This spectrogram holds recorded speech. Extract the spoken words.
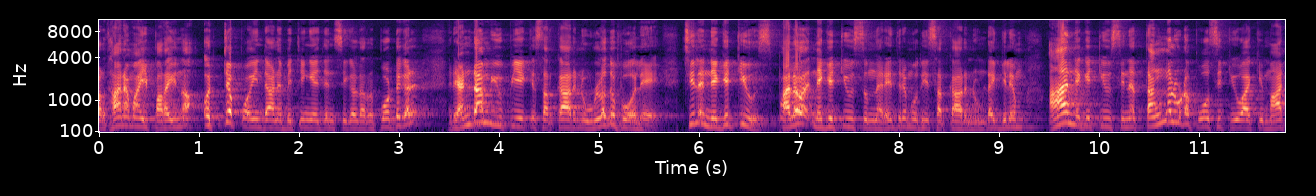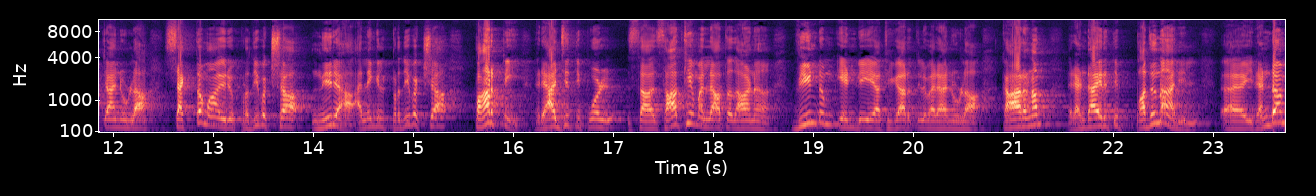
പ്രധാനമായി പറയുന്ന ഒറ്റ പോയിന്റാണ് ബെറ്റിംഗ് ഏജൻസികളുടെ റിപ്പോർട്ടുകൾ. രണ്ടാം യു പി എക്ക് സർക്കാരിന് ഉള്ളതുപോലെ ചില നെഗറ്റീവ്സ് പല നെഗറ്റീവ്സും നരേന്ദ്രമോദി സർക്കാരിനുണ്ടെങ്കിലും ആ നെഗറ്റീവ്സിനെ തങ്ങളുടെ പോസിറ്റീവാക്കി മാറ്റാനുള്ള ശക്തമായൊരു പ്രതിപക്ഷ നിര അല്ലെങ്കിൽ പ്രതിപക്ഷ പാർട്ടി രാജ്യത്തിപ്പോൾ സാധ്യമല്ലാത്തതാണ്. വീണ്ടും എൻ ഡി എ അധികാരത്തിൽ വരാനുള്ള കാരണം രണ്ടായിരത്തി പതിനാലിൽ രണ്ടാം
